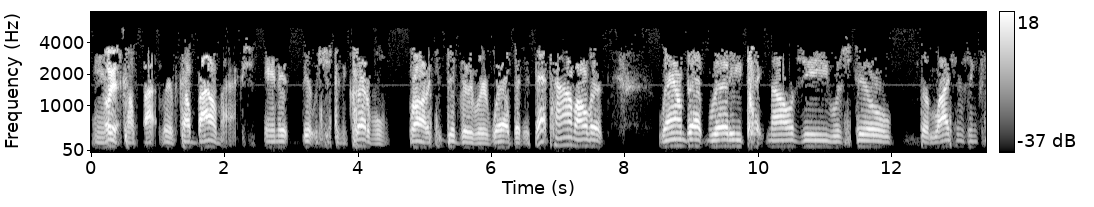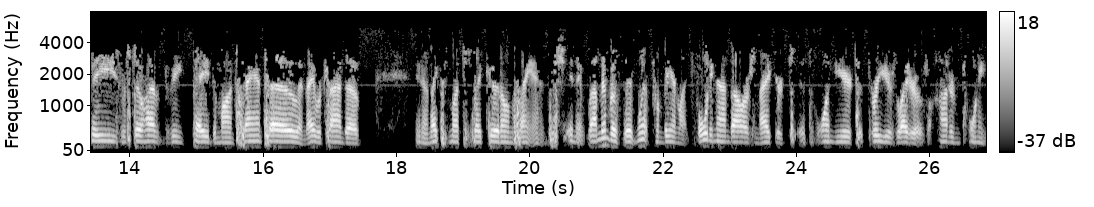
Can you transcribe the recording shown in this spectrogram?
and oh, yeah. it's called it was called Biomax, and it it was just an incredible product. It did very very well, but at that time, all the Roundup Ready technology was still the licensing fees were still having to be paid to Monsanto, and they were trying to, you know, make as much as they could on the thing. And, this, and it, I remember it went from being like forty nine dollars an acre to, to one year to three years later it was one hundred and twenty.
